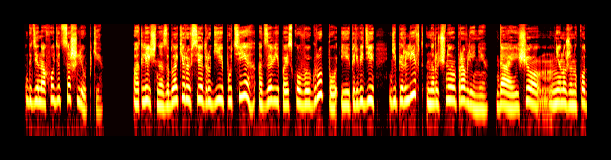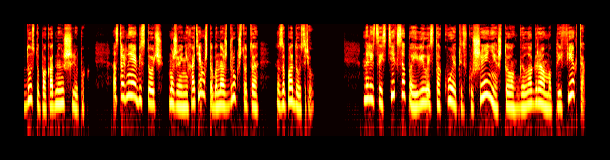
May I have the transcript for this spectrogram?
где находятся шлюпки. Отлично, заблокируй все другие пути, отзови поисковую группу и переведи гиперлифт на ручное управление. Да, еще мне нужен код доступа к одной из шлюпок. Остальные обесточь. Мы же не хотим, чтобы наш друг что-то заподозрил. На лице Стикса появилось такое предвкушение, что голограмма префекта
